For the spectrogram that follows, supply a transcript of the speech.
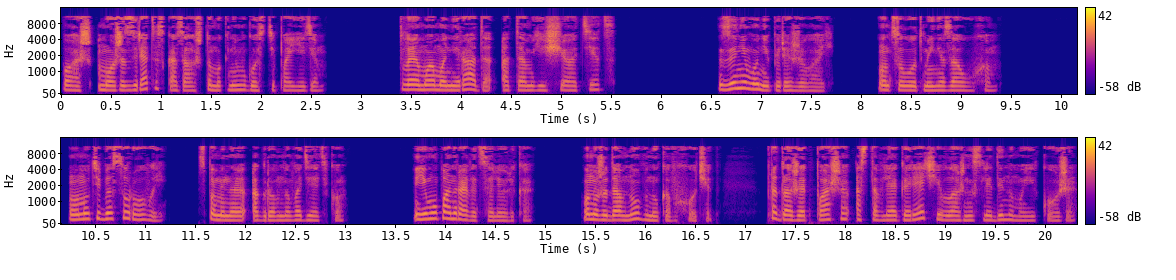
Паш, может, зря ты сказал, что мы к ним в гости поедем? Твоя мама не рада, а там еще отец. За него не переживай. Он целует меня за ухом. Он у тебя суровый, вспоминаю огромного дядьку. Ему понравится Лёлька. Он уже давно внуков хочет, Продолжает Паша, оставляя горячие влажные следы на моей коже.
